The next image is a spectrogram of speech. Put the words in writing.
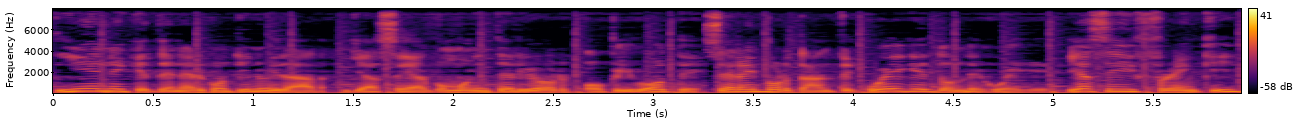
tiene que tener continuidad, ya sea como interior o pivote. Será importante juegue donde juegue. Y así Frankie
